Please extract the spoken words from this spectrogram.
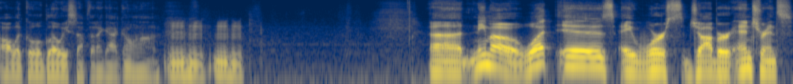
all the cool glowy stuff that I got going on. Mm-hmm. Mm-hmm. Uh Nemo, what is a worse jobber entrance?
